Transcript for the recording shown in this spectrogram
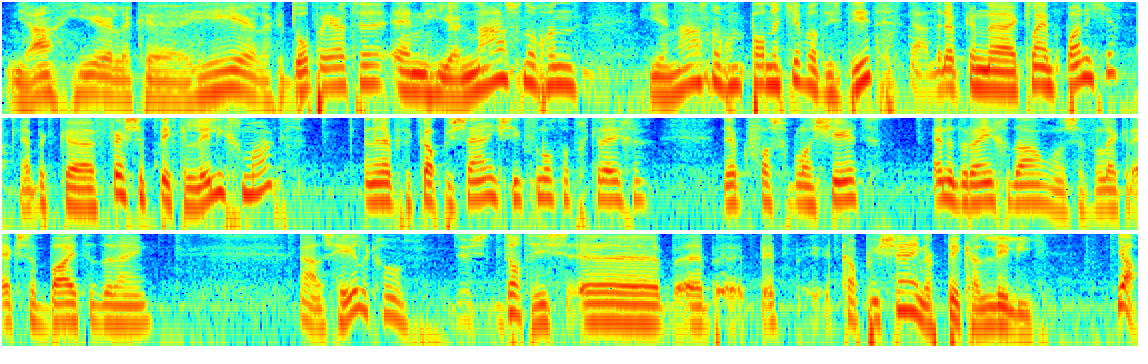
Ja, heerlijke, heerlijke doperten. En hiernaast nog een, hiernaast nog een pannetje. Wat is dit? Ja, dan heb ik een uh, klein pannetje. Dan heb ik uh, verse piccalilli gemaakt. En dan heb ik de capucijnix die ik vanochtend heb gekregen. Die heb ik vast geblancheerd en er doorheen gedaan. Dat is even lekker extra bite erheen. Ja, dat is heerlijk gewoon. Dus dat is uh, Capucijner Piccalilli? Ja.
